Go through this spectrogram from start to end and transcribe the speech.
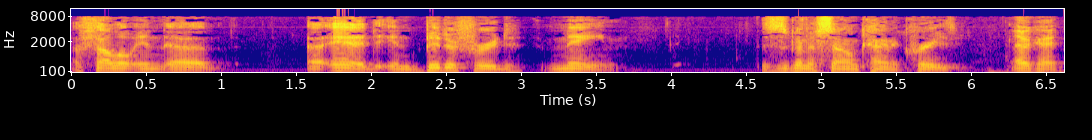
a fellow in uh, uh, Ed in Biddeford, Maine. This is going to sound kind of crazy. Okay,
